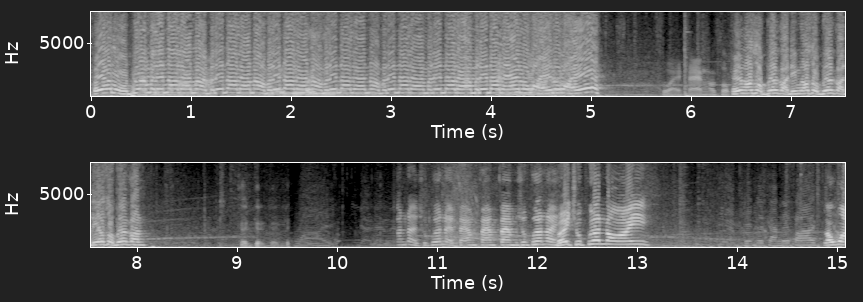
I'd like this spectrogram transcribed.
เฮ้ยฮัลโหลเพื่อนมาเล่นหน้าแลนหน่อยมาเล่นหน้าแลนหน่อยมาเล่นหน้าแลนหน่อยมาเล่นหน้าแลนหน่อยมาเล่นหน้าแลนมาเล่นหน้าแลนมาเล่นหน้าแลนเราไหวเราไหวสวยแฟงเอาศพเฮ้ยเอาศพเพื่อนก่อนดิเอาศพเพื่อนก่อนดิเอาศพเพื่อนก่อน เกิดเกิดเกิดเพื่ อนหน่อยช่วยเพื่อนหน่อยแฟมแฟมแฟมช่วยเพื่อนหน่อยเฮ้ยชุบเพื่อนหน่อย เราไหว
